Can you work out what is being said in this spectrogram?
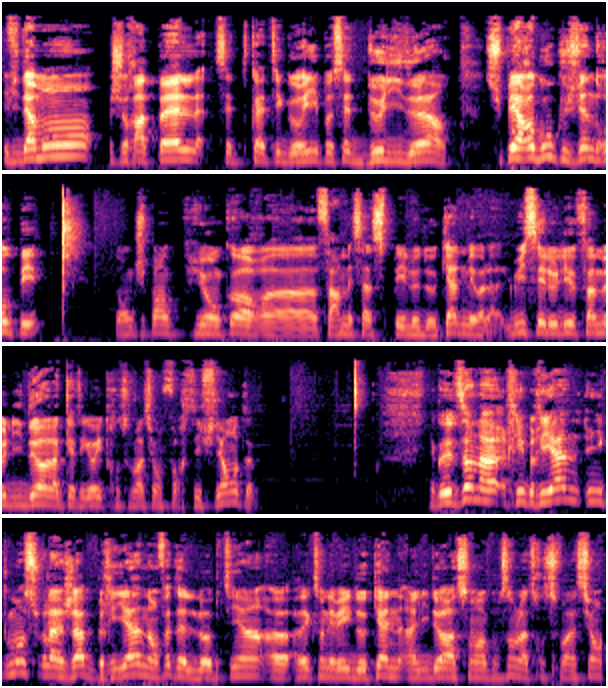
Évidemment, je rappelle, cette catégorie possède deux leaders. Super Robot que je viens de dropper. Donc j'ai pas pu encore euh, farmer sa spé le 2 mais voilà. Lui c'est le fameux leader de la catégorie de transformation fortifiante. À côté de ça, on a Ribrian uniquement sur la Jab. Brian, en fait, elle l'obtient euh, avec son éveil de un leader à 120% de la transformation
